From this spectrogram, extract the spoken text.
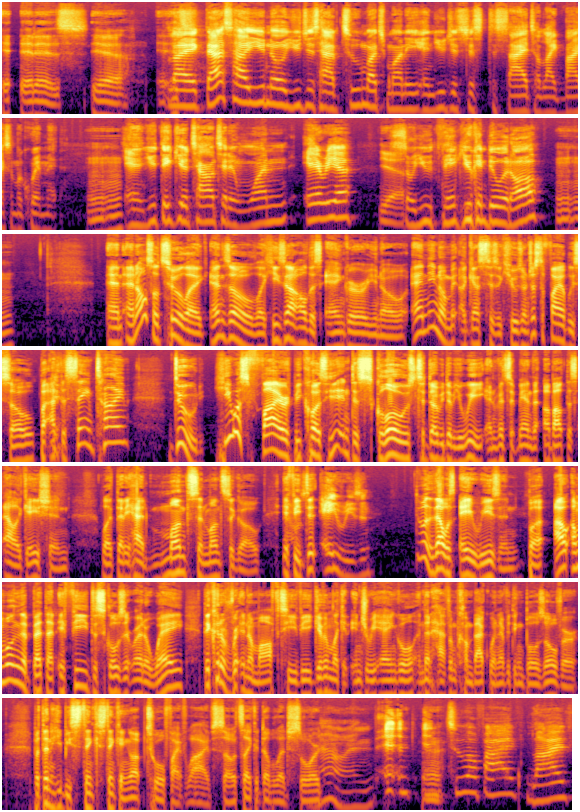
It, it is. Yeah. It- it's- Like that's how you know you just have too much money and you just just decide to like buy some equipment. Mm-hmm. And you think you're talented in one area, yeah. so you think you can do it all. Mm-hmm. And and also too, like Enzo, like he's got all this anger, you know, and you know against his accuser, and justifiably so. But at the same time, dude, he was fired because he didn't disclose to WWE and Vince McMahon about this allegation, like that he had months and months ago. If he did, A reason. well, that was a reason, but I, I'm willing to bet that if he disclosed it right away, they could have written him off TV, give him like an injury angle, and then have him come back when everything blows over. But then he'd be stink, stinking up 205 live, so it's like a double edged sword. No, and and, and 205 live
